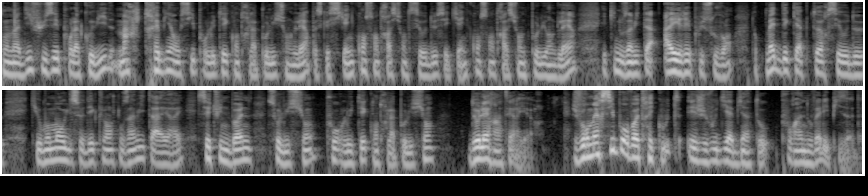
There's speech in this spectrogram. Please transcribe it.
qu'on a diffusés pour la Covid marchent très bien aussi pour lutter contre la pollution de l'air, parce que s'il y a une concentration de CO2, c'est qu'il y a une concentration de polluants de l'air et qui nous invite à aérer plus souvent. Donc mettre des capteurs CO2 qui, au moment où ils se déclenchent, nous invitent à aérer, c'est une bonne solution pour lutter contre la pollution de l'air intérieur. Je vous remercie pour votre écoute et je vous dis à bientôt pour un nouvel épisode.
